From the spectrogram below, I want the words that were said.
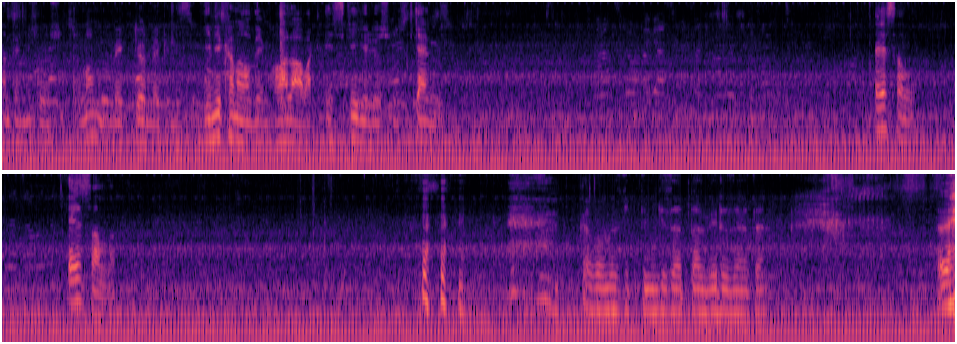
Haberiniz olsun tamam mı? Bekliyorum hepinizi. Yeni kanaldayım hala bak eskiye geliyorsunuz gelmeyin. El salla. El salla. Kafamı siktim ki zaten beri zaten.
